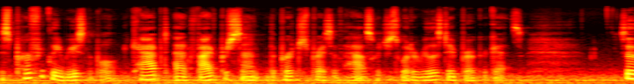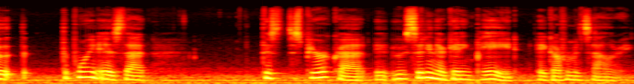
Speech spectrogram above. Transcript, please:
is perfectly reasonable, capped at 5% of the purchase price of the house, which is what a real estate broker gets. So the, the point is that this, this bureaucrat who's sitting there getting paid a government salary,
